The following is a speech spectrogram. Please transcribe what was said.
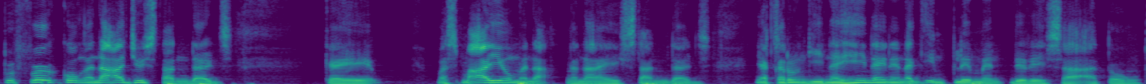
prefer ko nga naa standards kay mas maayo man na nga naay standards. Nya karon ginahinay na nag-implement diri sa atong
